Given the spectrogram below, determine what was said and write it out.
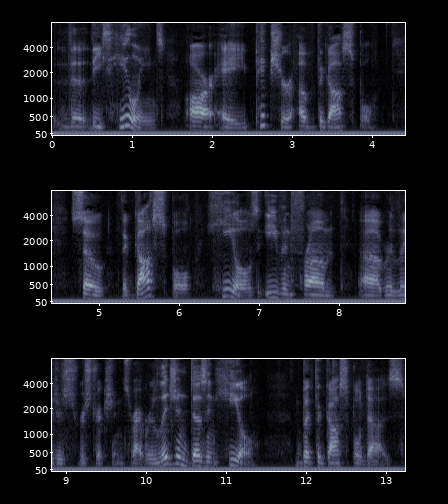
the these healings are a picture of the gospel. So the gospel heals even from uh, religious restrictions, right? Religion doesn't heal, but the gospel does.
